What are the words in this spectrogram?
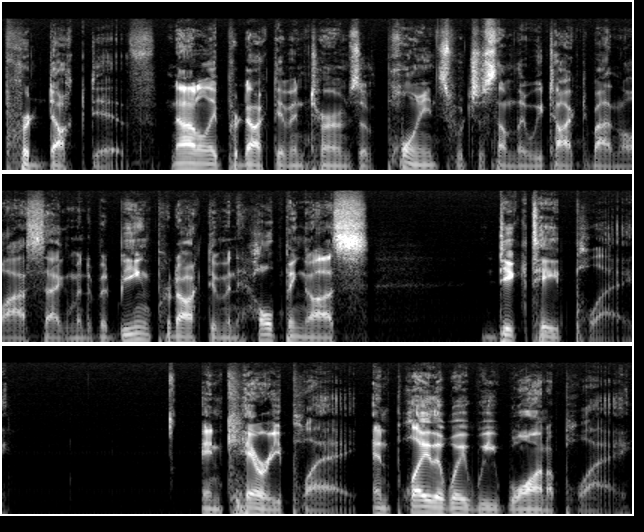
productive? Not only productive in terms of points, which is something we talked about in the last segment, but being productive in helping us dictate play and carry play and play the way we want to play.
